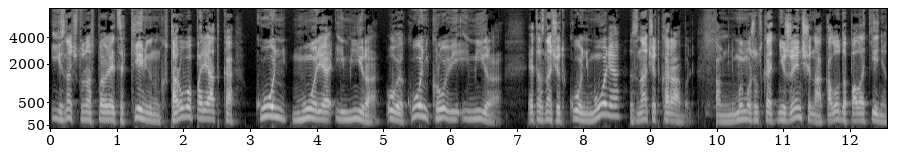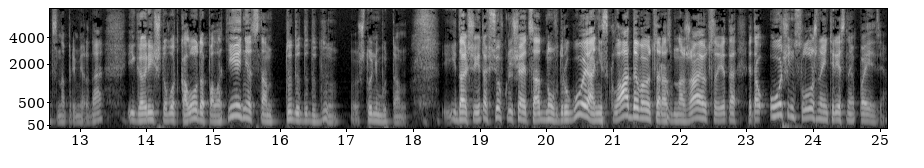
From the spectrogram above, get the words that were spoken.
и значит у нас появляется кеннинг второго порядка, конь моря и мира, ой, конь крови и мира – это значит конь моря, значит корабль. Мы можем сказать не женщина, а колода-полотенец, например, да, и говорить, что вот колода-полотенец, там, что-нибудь там. И дальше это все включается одно в другое, они складываются, размножаются, это, это очень сложная, интересная поэзия.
